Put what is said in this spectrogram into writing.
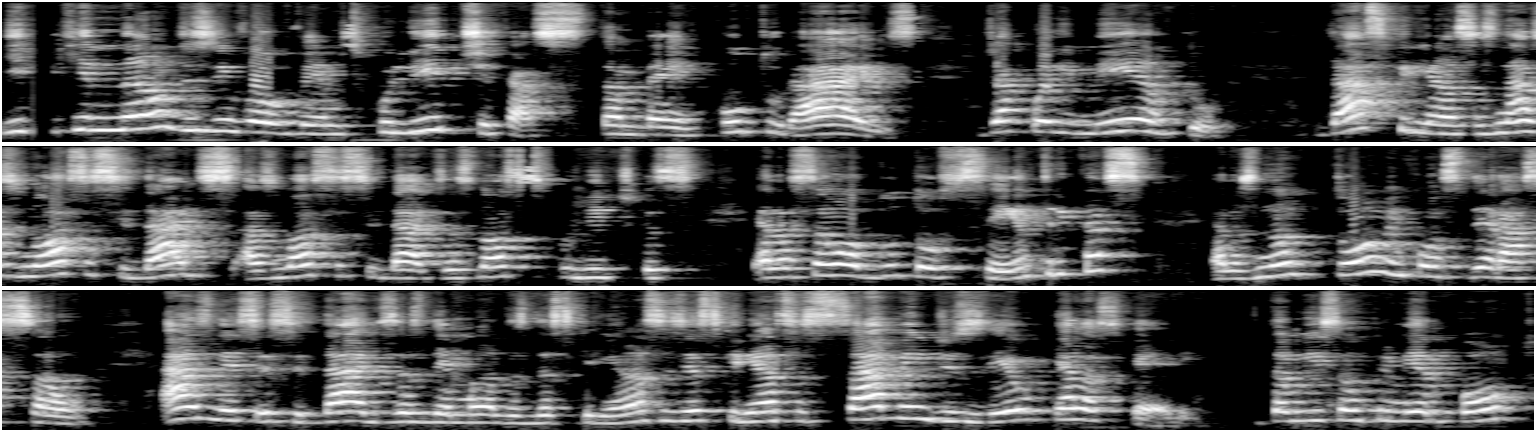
e que não desenvolvemos políticas também culturais de acolhimento das crianças nas nossas cidades, as nossas cidades, as nossas políticas, elas são adultocêntricas, elas não tomam em consideração as necessidades, as demandas das crianças e as crianças sabem dizer o que elas querem. Então, isso é um primeiro ponto.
